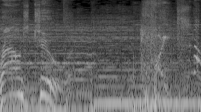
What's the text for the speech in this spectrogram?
Round two. Fight! KO!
